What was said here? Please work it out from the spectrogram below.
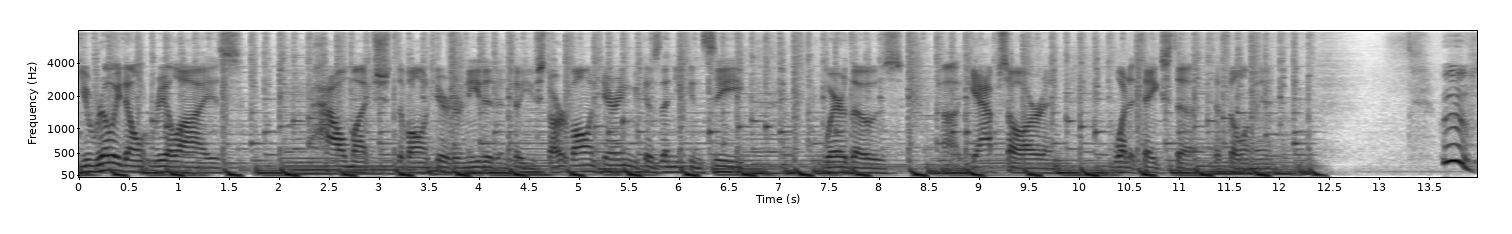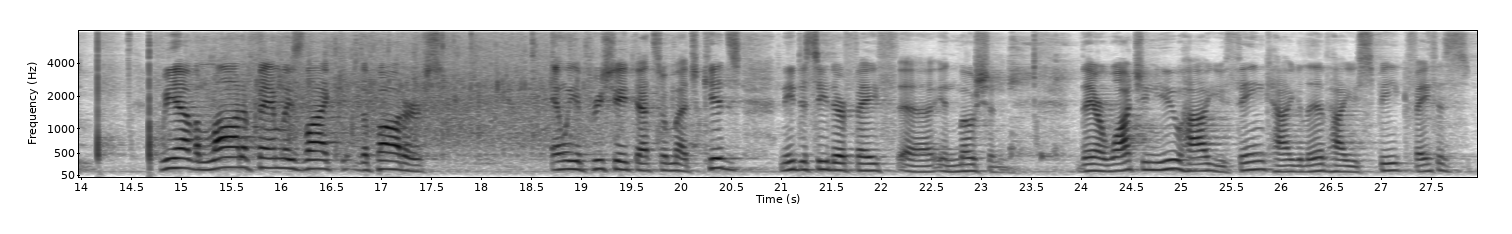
you really don't realize how much the volunteers are needed until you start volunteering because then you can see where those uh, gaps are and what it takes to, to fill them in. Whew. We have a lot of families like the Potters, and we appreciate that so much. Kids need to see their faith uh, in motion. They are watching you, how you think, how you live, how you speak. Faith is,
